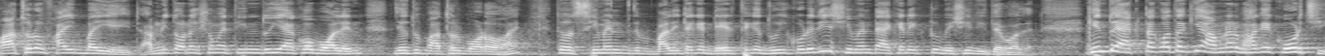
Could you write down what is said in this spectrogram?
পাথরও ফাইভ বাই এইট আপনি তো অনেক সময় তিন, দুই একও বলেন, যেহেতু পাথর বড় হয়, তো সিমেন্ট বালিটাকে দেড় থেকে দুই করে দিয়ে সিমেন্টটা একের একটু বেশি দিতে বলেন। কিন্তু একটা কথা কি আপনার ভাগে করছি?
